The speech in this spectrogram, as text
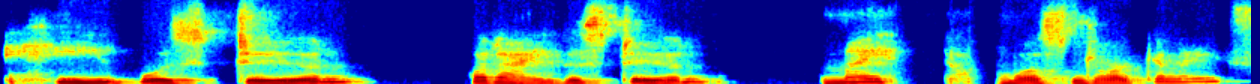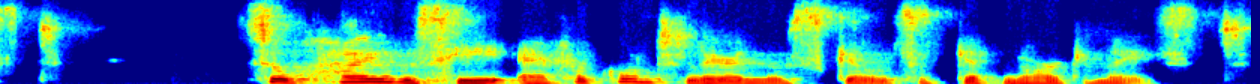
he was doing what I was doing. My home wasn't organized. So how was he ever going to learn those skills of getting organized?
